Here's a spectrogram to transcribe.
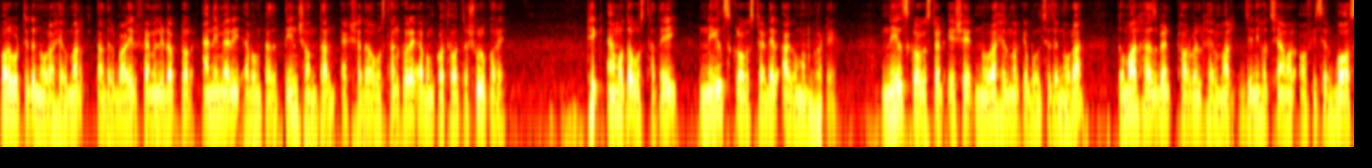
পরবর্তীতে নোরা হেলমার, তাদের বাড়ির ফ্যামিলি ডক্টর অ্যানিম্যারি এবং তাদের তিন সন্তান একসাথে অবস্থান করে এবং কথাবার্তা শুরু করে। ঠিক এমত অবস্থাতেই নীলস ক্রগস্ট্যাডের আগমন ঘটে। নীলস ক্রগস্ট্যাড এসে নোরা হেলমারকে বলছে যে, নোরা, তোমার হাজব্যান্ড থরভেল্ড হেলমার, যিনি হচ্ছে আমার অফিসের বস,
